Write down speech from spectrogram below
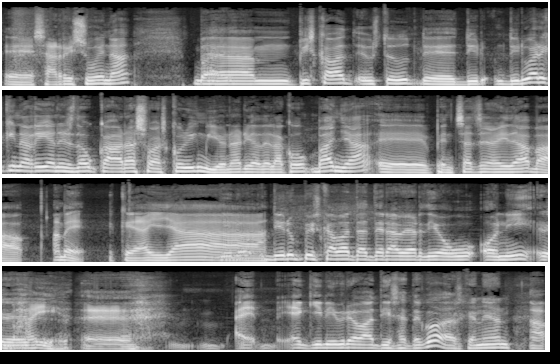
e, sarri zuena, ba, bai. pizka bat, uste dut, diruarekin agian ez dauka arazo askorik milionaria delako, baina e, pentsatzen ari da, ba, Hame, que hai ya... Diru, diru pizka bat atera behar diogu honi... Eh, bai, eh, eh, ekilibrio bat izateko, azkenean... A,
